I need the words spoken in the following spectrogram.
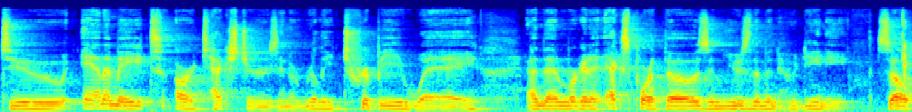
to animate our textures in a really trippy way and then we're going to export those and use them in Houdini. So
